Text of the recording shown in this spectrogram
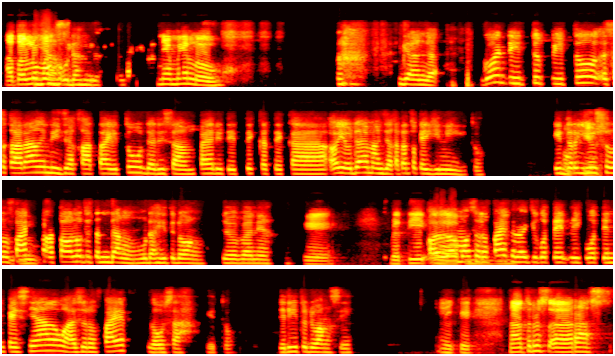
Atau lu ya, masih udah nggak. Melo Enggak, enggak. Gue di YouTube itu sekarang di Jakarta itu dari sampai di titik ketika oh ya udah emang Jakarta tuh kayak gini gitu. Either okay. you survive atau lu ditendang, udah itu doang jawabannya. Oke. Okay. Berarti kalau uh, lo mau survive, lo ikutin ikutin pace-nya, lo nggak survive, nggak usah gitu. Jadi itu doang sih. Oke. Okay. Nah, terus uh, ras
